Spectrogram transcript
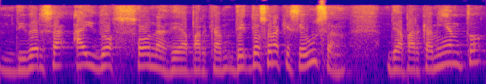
diversa. Hay dos zonas de aparcamiento, dos zonas que se usan de aparcamiento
